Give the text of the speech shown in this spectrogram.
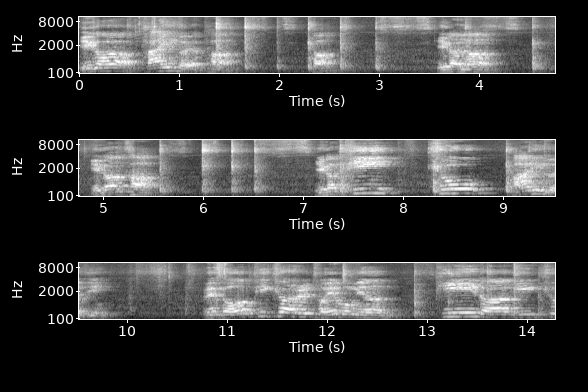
얘가 다인 거야 다. 다. 얘가 나. 얘가 가. 얘가 P, Q, R인 거지. 그래서 P, Q, R을 더해보면 P 더하기 Q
